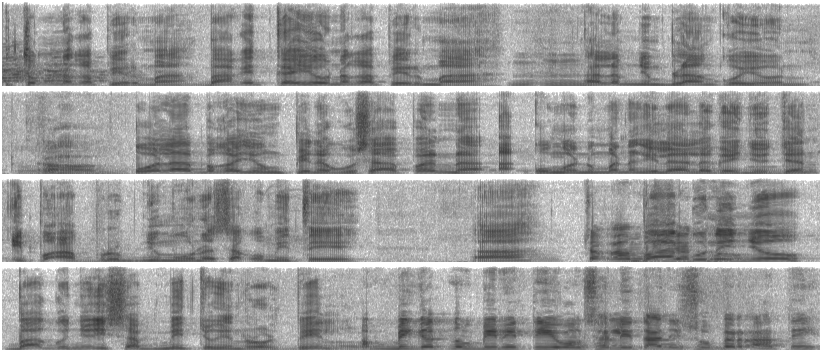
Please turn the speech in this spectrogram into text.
itong nakapirma, bakit kayo nakapirma, alam niyong blanco yun, Oho. wala ba kayong pinag-usapan na ah, kung ano man ang ilalagay niyo dyan, ipa-approve niyo muna sa komite, ha? Tsaka ang bigat bago mo- ninyo, bago niyo i-submit yung enrolled bill. Ang bigat ng binitiwang salita ni Super Ate.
